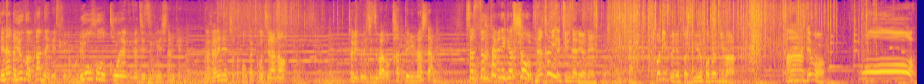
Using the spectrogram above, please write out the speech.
でなんかよくわかんないんですけども両方公約が実現したみたいな流れでちょっと今回こちらのトリプルチーズバーガーを買ってみました。早速食べていきましょう。中身が気になるよね。トリプルというほどには。あーでも。おお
